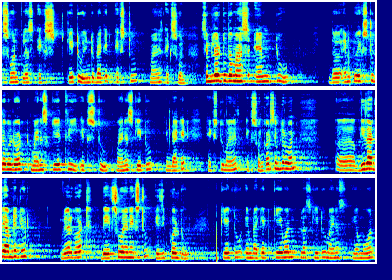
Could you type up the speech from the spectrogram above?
x1 plus x k2 into bracket x2 minus x1 similar to the mass m2 the m2 x2 double dot minus k3 x2 minus k2 in bracket x2 minus x1 quite simpler one? Uh, these are the amplitude. We are got the x1 and x2 is equal to k2 in bracket k1 plus k2 minus m1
